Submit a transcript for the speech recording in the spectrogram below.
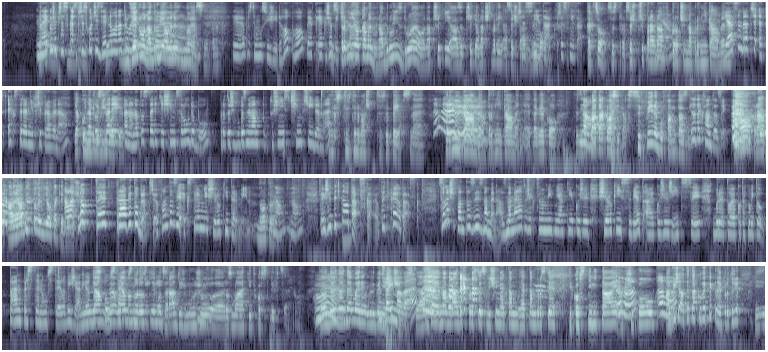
Ne, jako, že přeska- přeskočit z jednoho na druhý. Z jednoho na druhý, ale ne, no jasně, tak. Je, prostě musíš jít hop, hop, jak, jak žabička. Z prvního kamenu na druhý, z druhého na třetí a ze třetího na čtvrtý a seš tam. Přesně tak, přesně tak. Tak co, sestro, seš připravená jo. vkročit na první kámen? Já jsem, bratře, extrémně připravená. Jako na to v životě. Tady, ano, na to se tady těším celou dobu, protože vůbec nemám tušení, s čím přijdeme. Jak ty, ty nemáš, to je jasné. První kámen, první kámen, ne, tak jako, no. taková ta klasika, sci-fi nebo fantasy? No tak fantasy. No právě, ale já bych to neviděl tak jednoduše. Ale no, to je právě to, bratře, fantasy je extrémně široký termín. No to je. No, no. Takže teďka otázka, jo, teďka je otázka. Co naše fantazie znamená? Znamená to, že chceme mít nějaký jakože široký svět a jakože říct si, bude to jako takový to pán prstenů styl, víš jak, jo? Jako já, já, já mám hrozně moc rád, když můžu hmm. rozmlátit kostlivce, jo. Mm. To, to, to, to je moje nejoblíbenější Zajímavé. činnost. Já to je, mám rád, když prostě slyším, jak tam, jak tam prostě ty kosti lítají a křipou. A víš, a to je takové pěkné, protože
